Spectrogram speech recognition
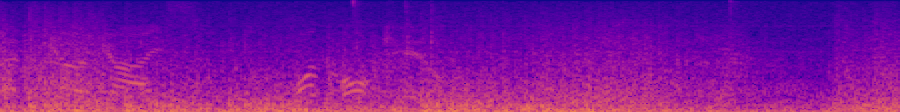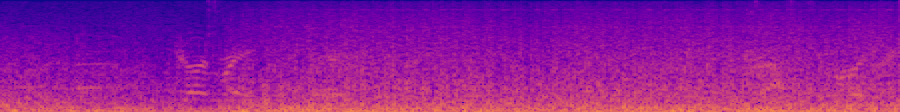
Let's go, guys. One more kill. Gun ready, sir. Drop 200.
